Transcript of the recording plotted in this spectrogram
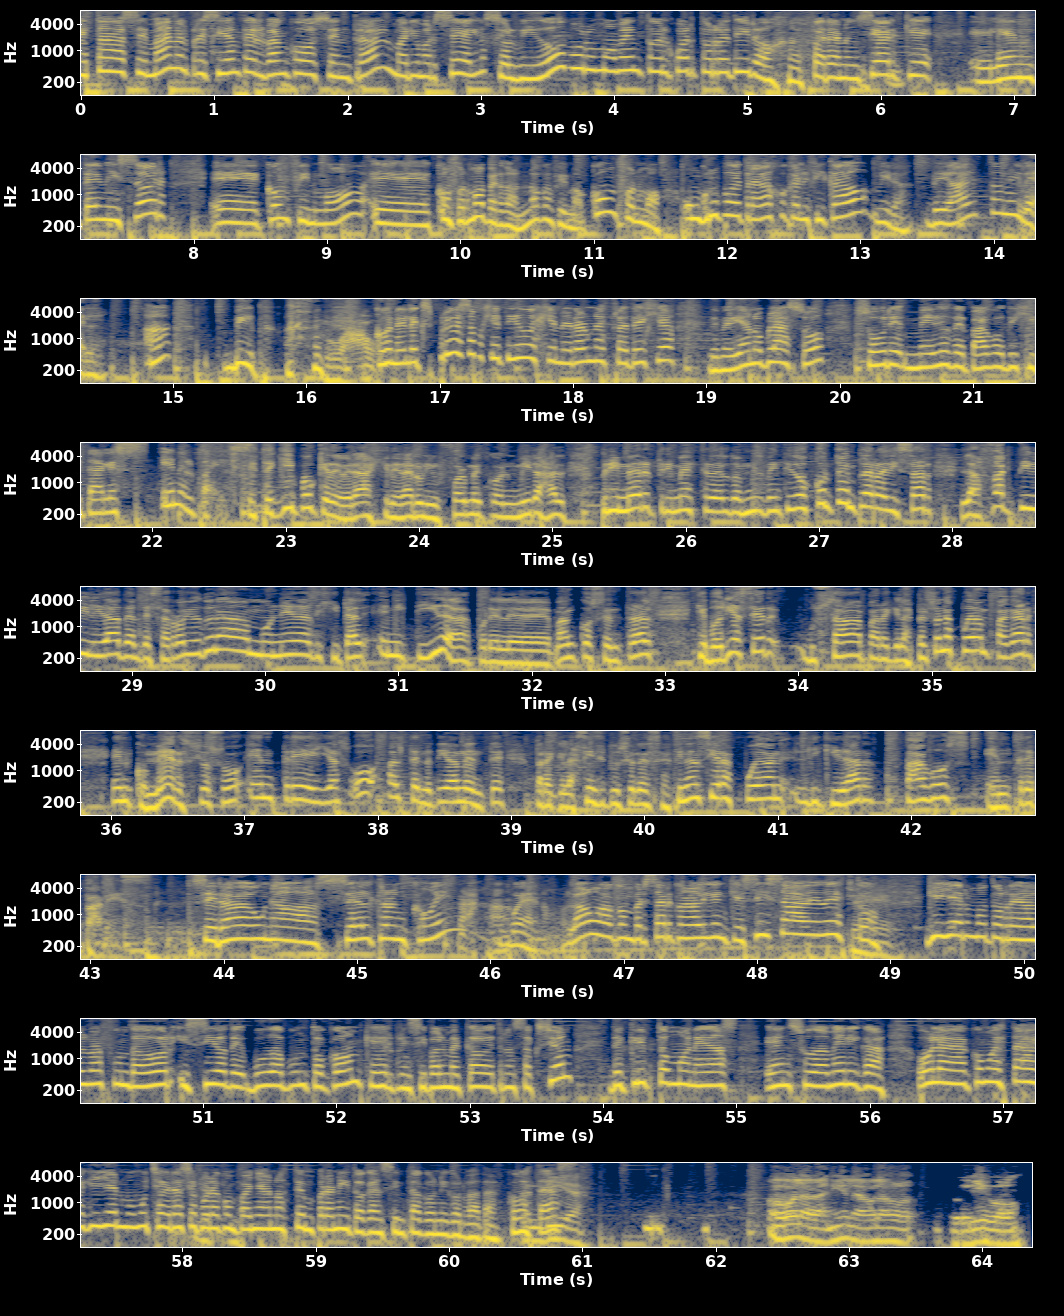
Esta semana el presidente del Banco Central, Mario Marcel, se olvidó por un momento del cuarto retiro para anunciar que el ente emisor eh, confirmó, eh, conformó, perdón, no confirmó, conformó un grupo de trabajo calificado, mira, de alto nivel. ¿ah? VIP, Wow. con el expreso objetivo de generar una estrategia de mediano plazo sobre medios de pago digitales en el país. Este equipo, que deberá generar un informe con miras al primer trimestre del 2022, contempla revisar la factibilidad del desarrollo de una moneda digital emitida por el eh, Banco Central que podría ser usada para que las personas puedan pagar en comercios o entre ellas o alternativamente para que las instituciones financieras puedan liquidar pagos entre pares. ¿Será una Celtran Coin? Bueno, lo vamos a conversar con alguien que sí sabe de esto. Sí. Guillermo Torrealba, fundador y CEO de Buda.com, que es el principal mercado de transacción de criptomonedas en Sudamérica. Hola, ¿cómo estás, Guillermo? Muchas gracias por acompañarnos tempranito acá en Cinta con y Corbata. ¿Cómo Buen estás? día. Hola Daniela, hola Rodrigo.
